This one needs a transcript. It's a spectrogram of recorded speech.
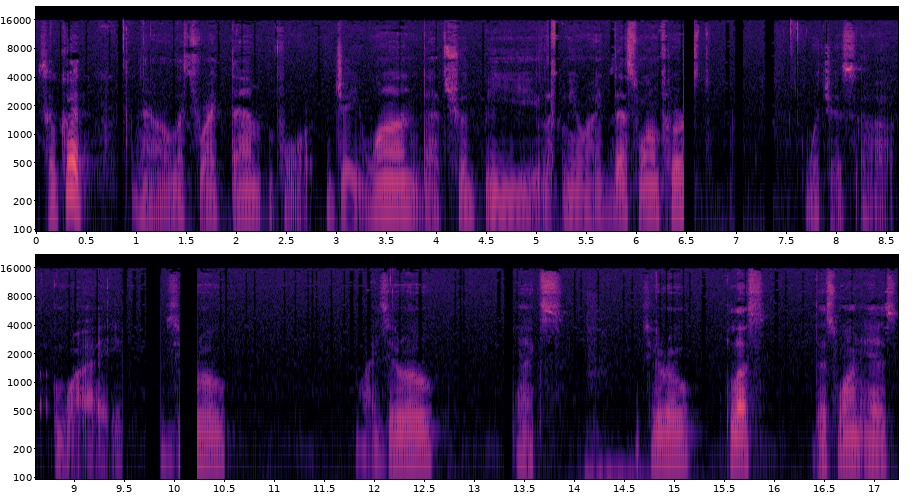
So good. Now let's write them for J1 that should be let me write this one first which is uh, Y0 Y0 X 0 plus this one is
